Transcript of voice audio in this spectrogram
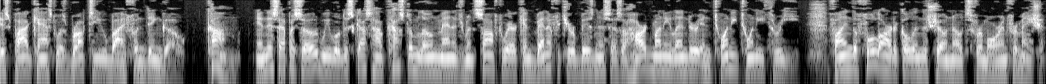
This podcast was brought to you by Fundingo. Come. In this episode, we will discuss how custom loan management software can benefit your business as a hard money lender in 2023. Find the full article in the show notes for more information.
